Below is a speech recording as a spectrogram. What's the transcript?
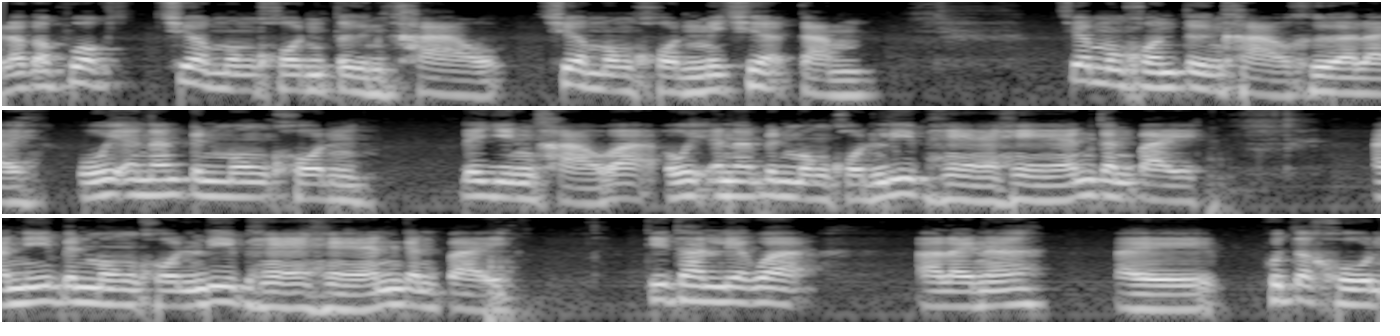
แล้วก็พวกเชื่อมงคลตื่นข่าว เชื่อมงคลไม่เชื่อกรรม เชื่อมงคลตื่นข่าวคืออะไร อุ้ยอันนั้นเป็นมงคลได้ยินข่าวว่าอุ้ยอันนั้นเป็นมงคลรีบแห่แหนกันไป อันนี้เป็นมงคลรีบแห่แหนกันไป ที่ท่านเรียกว่าอะไรนะไอพุทธคุณ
